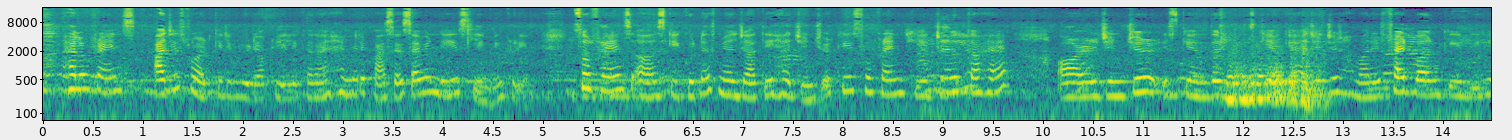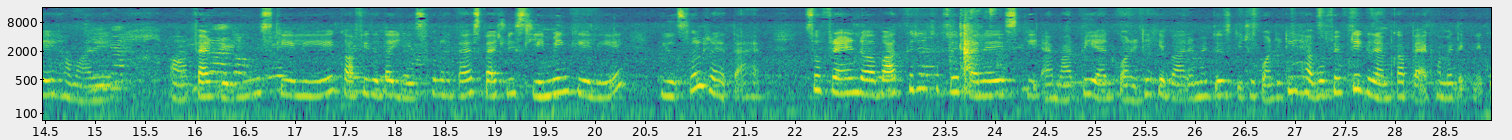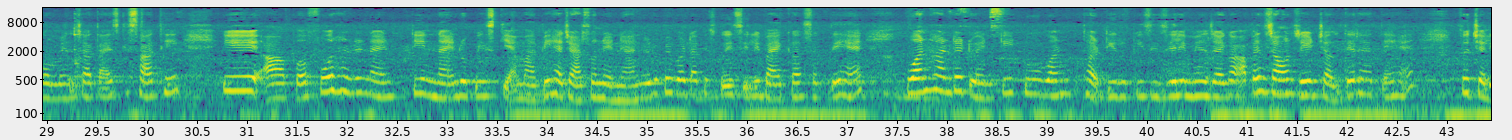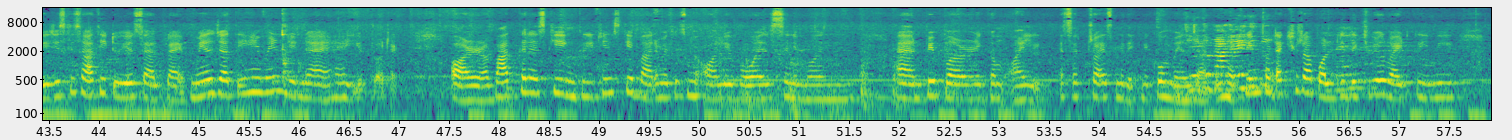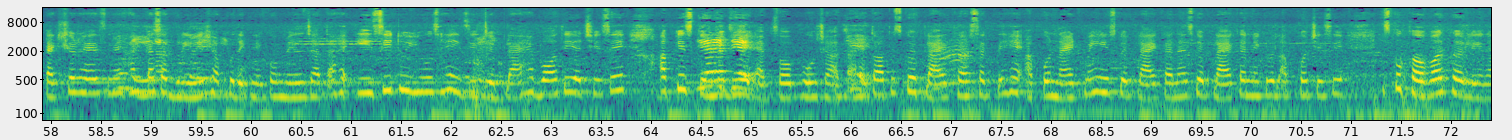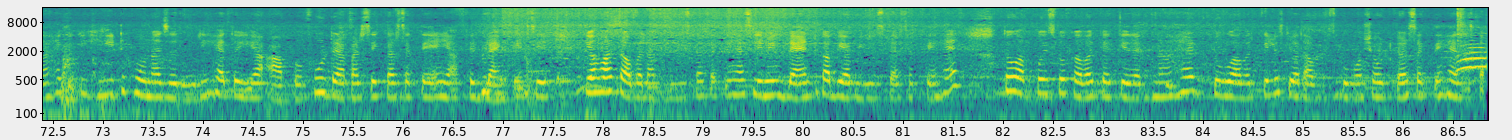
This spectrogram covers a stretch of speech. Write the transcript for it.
Hello friends आज इस product की रिव्यू वीडियो आपके लिए लेकर आए हैं। मेरे पास है seven days slimming cream so friends इसकी गुडनेस मिल जाती है जिंजर की। सो फ्रेंड ये डबल का है और जिंजर इसके अंदर यूज़ किया गया है। जिंजर हमारे फैट बर्न के लिए, हमारे फैट रिड्यूस के लिए काफ़ी ज़्यादा यूज़फुल रहता है स्पेशली स्लिमिंग के लिए यूज़फुल रहता है। सो so फ्रेंड बात करें सबसे पहले इसकी M R P and quantity के बारे में तो इसकी जो क्वांटिटी है वो 50 ग्राम का पैक हमें देखने को मिल जाता है। इसके साथ ही ये आप फोर हंड्रेड रुपीज़ की एम आर पी है, चार सौ निन्यानवे रुपये बट आप इसको इजीली बाय कर सकते हैं। One hundred twenty two one thirty rupees easily मिल जाएगा। अप एंड डाउन रेट चलते रहते हैं। तो चलिए जिसके साथ ही टू ईयर सेल्फ लाइफ मिल जाती है। जिनमें आया है ये प्रोडक्ट और बात करें इसके इंग्रेडिएंट्स के बारे में तो इसमें olive oil cinnamon and pepper एकदम ऑयल एक्सेट्रा इसमें देखने को मिल जाता है। क्रीम का टेक्सचर आप ऑलरेडी देख चुके हो वाइट क्रीमी टेक्सचर है इसमें। हल्का सा ग्रीनिश आपको देखने को मिल जाता है। इजी टू यूज़ है इजी टू अप्लाई है। बहुत ही अच्छे से आपकी स्किन में भी एब्जॉर्ब हो जाता है। तो आप इसको अप्लाई कर सकते हैं। आपको नाइट में ही इसको अप्लाई करना है। इसको अप्लाई करने के बाद आपको अच्छे से इसको कवर कर लेना है क्योंकि हीट होना ज़रूरी है। तो या आप फ़ूड ड्रैपर से कर सकते हैं या फिर ब्लैंकेट से। या हॉट टॉवल आप यूज़ कर सकते हैं स्लिमिंग ब्लैंड का भी आप यूज़ कर सकते हैं। तो आपको इसको कवर करके रखना है टू आवर के लिए, उसके बाद आप इसको वॉश आउट कर सकते हैं।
